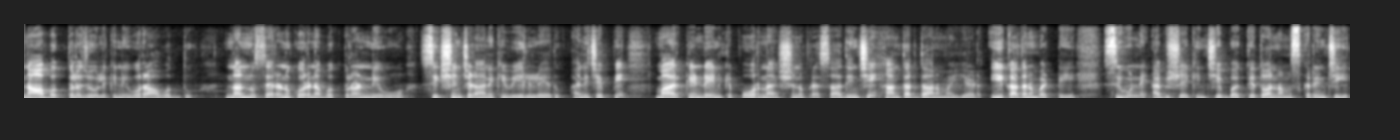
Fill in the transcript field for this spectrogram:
నా భక్తుల జోలికి నీవు రావద్దు. నన్ను శరణు కోరిన భక్తులను నీవు శిక్షించడానికి వీలు లేదు అని చెప్పి మార్కండేయునికి పూర్ణాయుష్ను ప్రసాదించి అంతర్ధానమయ్యాడు. ఈ కథను బట్టి శివుణ్ణి అభిషేకించి భక్తితో నమస్కరించి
